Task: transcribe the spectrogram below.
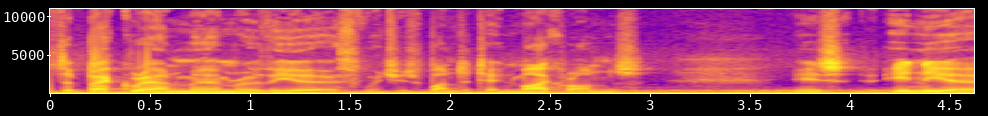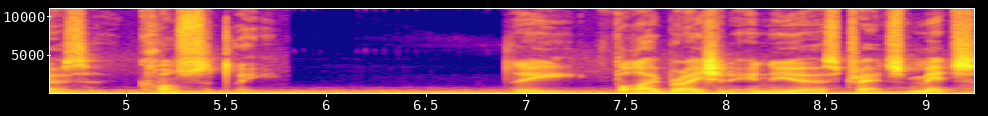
The background murmur of the earth, which is 1 to 10 microns, is in the earth constantly the vibration in the earth transmits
